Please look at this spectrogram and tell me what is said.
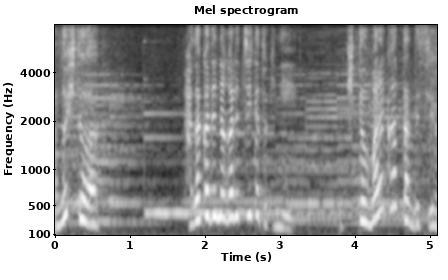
あの人は裸で流れ着いた時にきっと生まれ変わったんですよ。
